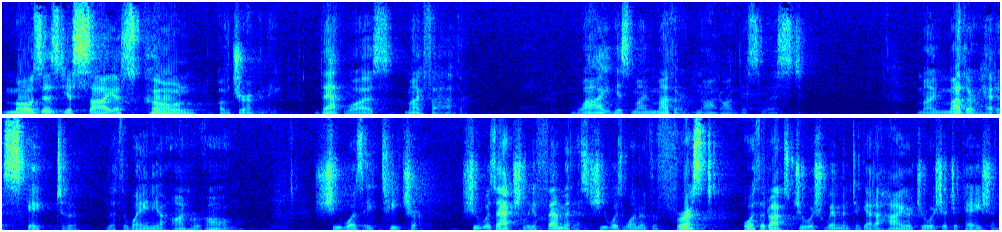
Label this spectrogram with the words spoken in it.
Moses Josias Kohn of Germany. That was my father. Why is my mother not on this list? My mother had escaped to Lithuania on her own. She was a teacher. She was actually a feminist. She was one of the first Orthodox Jewish women to get a higher Jewish education.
